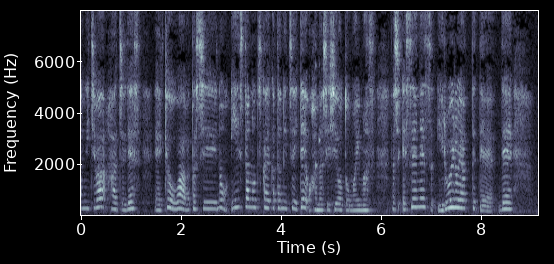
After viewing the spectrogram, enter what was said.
こんにちは、ハーチューです、えー今日は私のインスタの使い方についてお話ししようと思います。私 SNS いろいろやってて、で、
